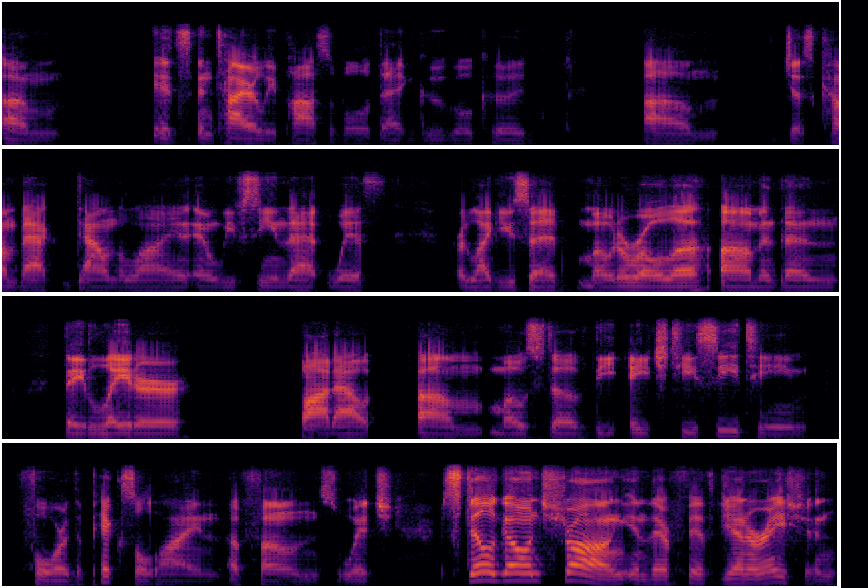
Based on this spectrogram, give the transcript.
um, it's entirely possible that Google could um, just come back down the line, and we've seen that with, or like you said, Motorola, um, and then they later bought out um, most of the HTC team for the Pixel line of phones, which still going strong in their fifth generation.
